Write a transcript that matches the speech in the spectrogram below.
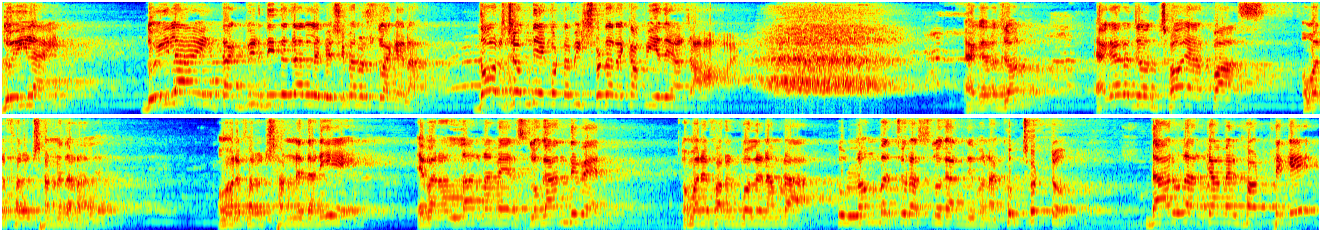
দুই লাইন দুই লাইন তাকবীর দিতে জানলে বেশি মানুষ লাগে না। দশ জন দিয়ে গোটা বিশ্বটারে কাঁপিয়ে দেয়া যায়। এগারো জন? এগারো জন, ছয় আর পাঁচ। ওমর ফারুক সামনে দাঁড়ালেন। ওমর ফারুক সামনে দাঁড়িয়ে এবার আল্লাহর নামের স্লোগান দিবেন। ওমরে ফারুক বলেন আমরা খুব লম্বা চূড়া স্লোগান দিব না, খুব ছোট্ট। দারুল আর কামের ঘর থেকে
